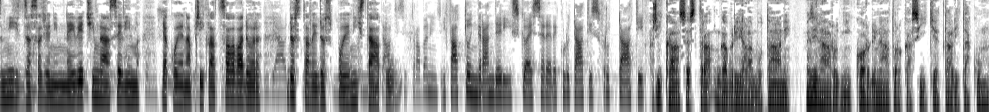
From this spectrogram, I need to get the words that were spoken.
z míst zasaženým největším násilím, jako je například Salvador, dostali do Spojených států. Říká sestra Gabriela Botány, mezinárodní koordinátorka sítě Talitakum.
